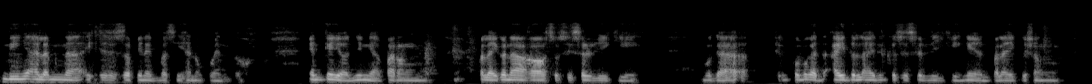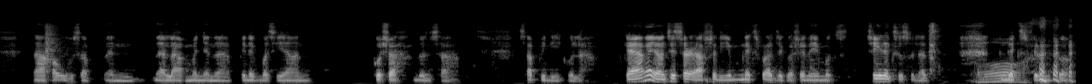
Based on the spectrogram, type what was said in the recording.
Hindi niya alam na isa sa pinagbasihan ng kwento. And ngayon, yun nga, parang palay ko nakakausap si Sir Ricky. Kumbaga, kumbaga, idol na idol ko si Sir Ricky. Ngayon, palay ko siyang nakakausap and nalaman niya na pinagbasihan ko siya dun sa sa pelikula. Kaya ngayon, si Sir actually, yung next project ko, siya na yung, mag, siya yung nagsusulat. Oh. next film ko.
